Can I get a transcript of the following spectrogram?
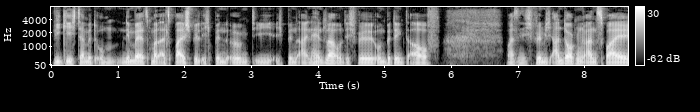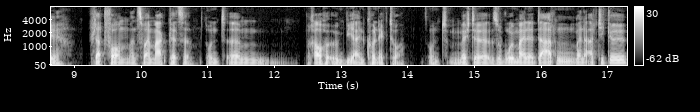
wie gehe ich damit um? Nehmen wir jetzt mal als Beispiel, ich bin irgendwie, ich bin ein Händler und ich will unbedingt auf, weiß ich nicht, ich will mich andocken an zwei Plattformen, an zwei Marktplätze und ähm, brauche irgendwie einen Konnektor und möchte sowohl meine Daten, meine Artikel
